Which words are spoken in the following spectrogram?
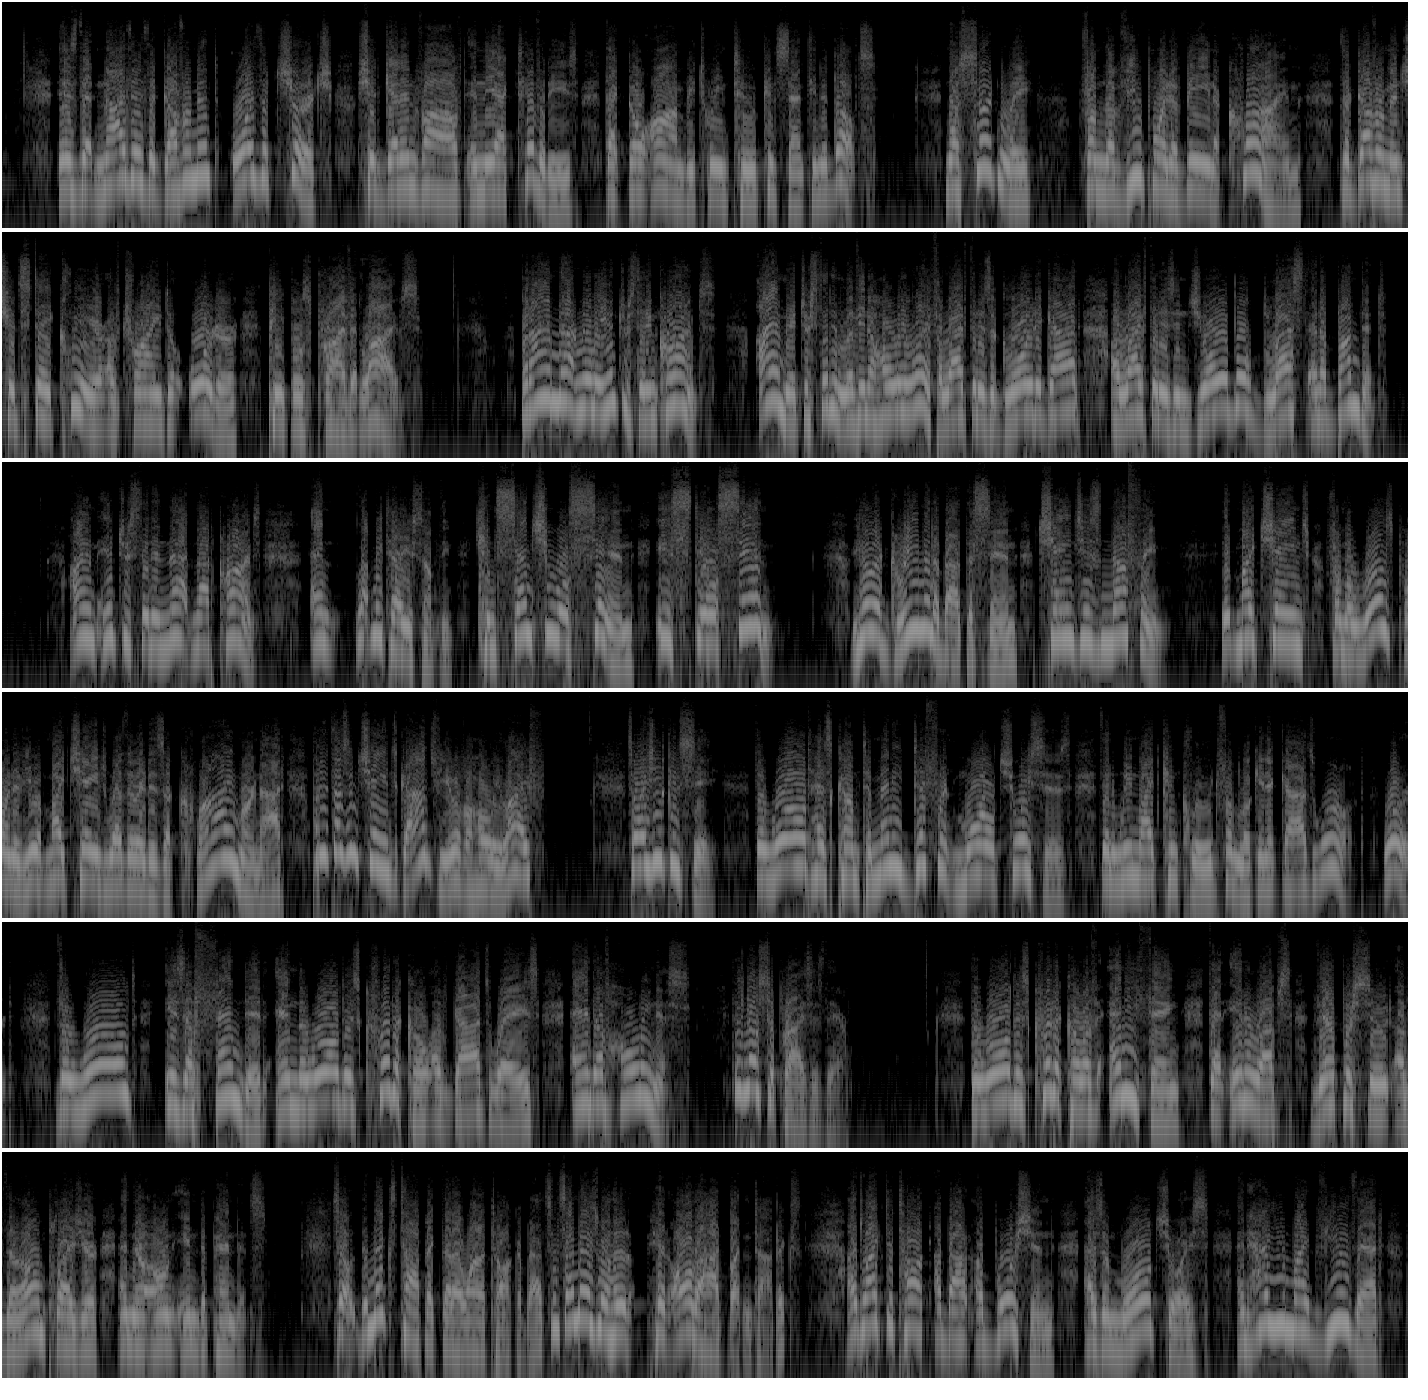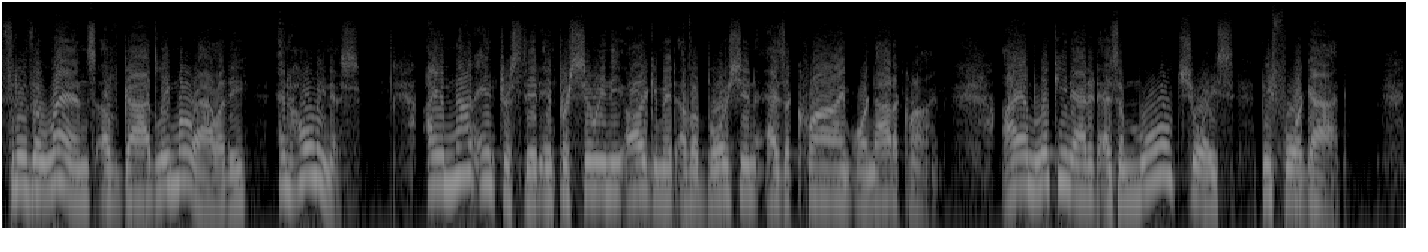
is that neither the government or the church should get involved in the activities that go on between two consenting adults. Now, certainly, from the viewpoint of being a crime, the government should stay clear of trying to order people's private lives. But I am not really interested in crimes. I am interested in living a holy life, a life that is a glory to God, a life that is enjoyable, blessed, and abundant. I am interested in that, not crimes. And let me tell you something. Consensual sin is still sin. Your agreement about the sin changes nothing. It might change from a world's point of view. It might change whether it is a crime or not, but it doesn't change God's view of a holy life. So as you can see, the world has come to many different moral choices than we might conclude from looking at God's world, word. The world is offended and the world is critical of God's ways and of holiness. There's no surprises there. The world is critical of anything that interrupts their pursuit of their own pleasure and their own independence. So the next topic that I want to talk about, since I may as well hit, hit all the hot button topics, I'd like to talk about abortion as a moral choice and how you might view that through the lens of godly morality and holiness. I am not interested in pursuing the argument of abortion as a crime or not a crime. I am looking at it as a moral choice before God.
